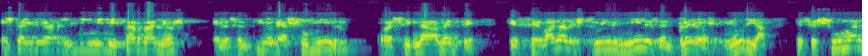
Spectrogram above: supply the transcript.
esta idea de minimizar daños en el sentido de asumir resignadamente que se van a destruir miles de empleos, Nuria, que se suman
